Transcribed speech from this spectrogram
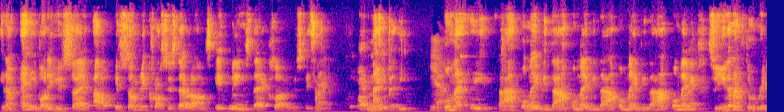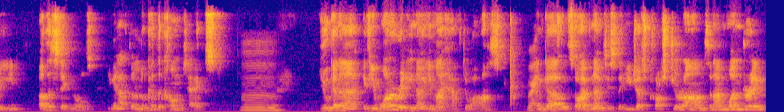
you know anybody who's saying, oh, if somebody crosses their arms, it means they're closed. It's like, yeah, maybe. Yeah. Or maybe that, or maybe that, or maybe that, or maybe that, or maybe. Right. So you're going to have to read other signals. You're going to have to look at the context. Mm, You're going to, if you want to really know, you might have to ask right. and go, so I've noticed that you just crossed your arms, and I'm wondering,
